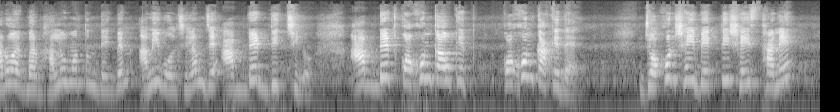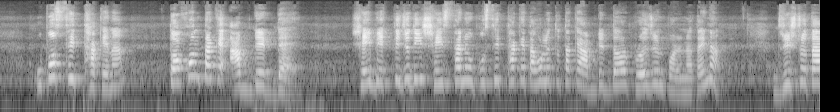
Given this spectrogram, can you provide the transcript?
আরও একবার ভালো মতন দেখবেন। আমি বলছিলাম যে আপডেট দিচ্ছিল। আপডেট কখন কাউকে, কখন কাকে দেয়? যখন সেই ব্যক্তি সেই স্থানে উপস্থিত থাকে না, তখন তাকে আপডেট দেয়। সেই ব্যক্তি যদি সেই স্থানে উপস্থিত থাকে, তাহলে তো তাকে আপডেট দেওয়ার প্রয়োজন পড়ে না, তাই না? দৃষ্টতা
